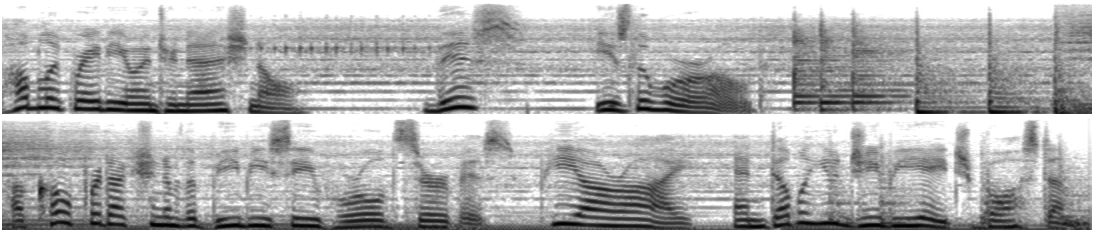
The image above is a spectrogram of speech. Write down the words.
Public Radio International, this is The World. A co production of the BBC World Service, PRI, and WGBH Boston.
